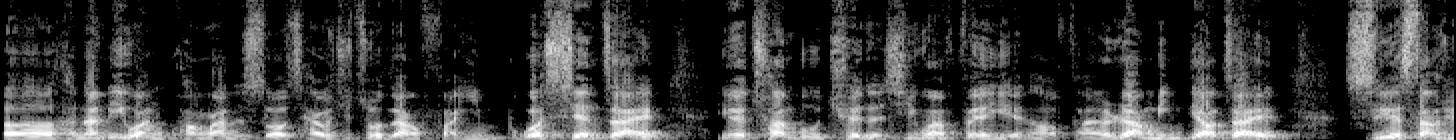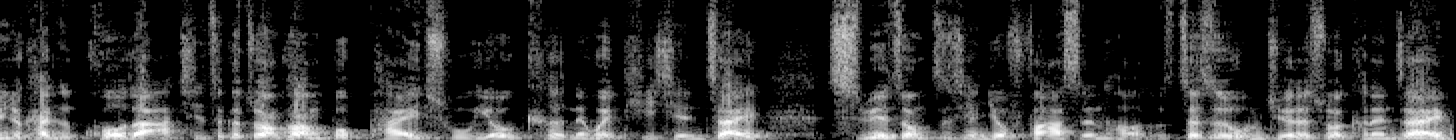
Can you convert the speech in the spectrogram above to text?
呃很难力挽狂澜的时候，才会去做这样反应。不过现在，因为川普确诊新冠肺炎哈，反而让民调在十月上旬就开始扩大。其实这个状况不排除有可能会提前在十月中之前就发生哈，这是我们觉得说可能在。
